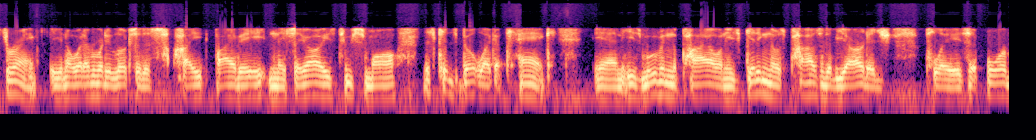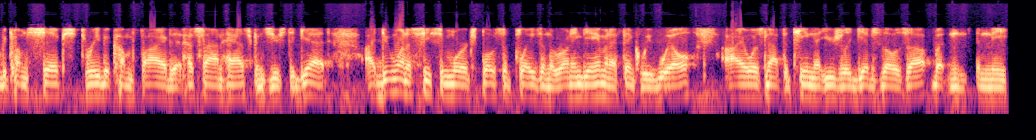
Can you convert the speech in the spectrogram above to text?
strength. You know what? Everybody looks at his height, five eight, and they say, "Oh, he's too small." This kid's built like a tank, and he's moving the pile, and he's getting those positive yardage plays. If four becomes six, three become five that Hassan Haskins used to get. I do want to see some more explosive plays in the running game, and I think we will. Iowa's not the team that usually gives those up, but in, in the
